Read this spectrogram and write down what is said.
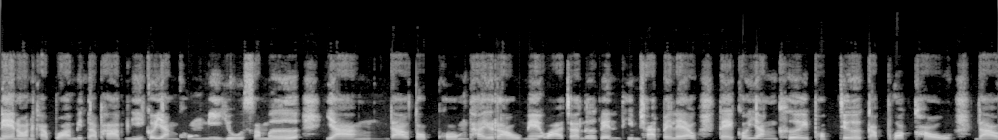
แน่นอนนะครับว่ามิตรภาพนี้ก็ยังคงมีอยู่เสมอ อย่างดาวตบของไทยเราแม้ว่าจะเลิกเล่นทีมชาติไปแล้ว แต่ก็ยังเคยพบเจอกับพวกเขาดาว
